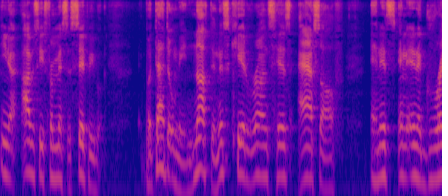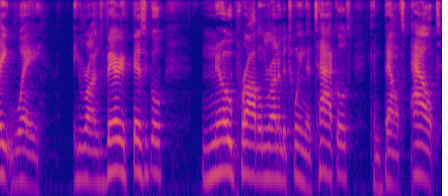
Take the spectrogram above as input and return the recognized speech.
you know, obviously he's from Mississippi, but but that don't mean nothing. This kid runs his ass off, and it's in, in a great way. He runs very physical, no problem running between the tackles, can bounce out,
